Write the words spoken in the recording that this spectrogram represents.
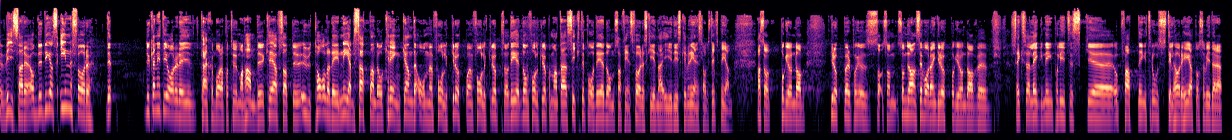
eh, visar, om du dels inför, du kan inte göra det kanske bara på tu man hand. Det krävs att du uttalar dig nedsättande och kränkande om en folkgrupp. Och en folkgrupp, och det är de folkgrupper man tar sikte på, det är de som finns föreskrivna i diskrimineringslagstiftningen. Alltså på grund av grupper på, som, som du anser vara en grupp på grund av eh, sexuell läggning, politisk eh, uppfattning, trostillhörighet och så vidare.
